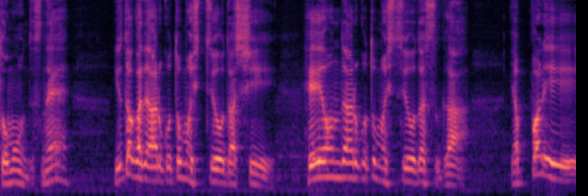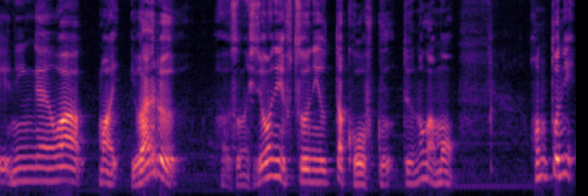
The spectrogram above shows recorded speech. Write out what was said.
と思うんですね。豊かであることも必要だし平穏であることも必要ですがやっぱり人間はまあ、いわゆるその非常に普通に言った幸福というのがもう本当に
